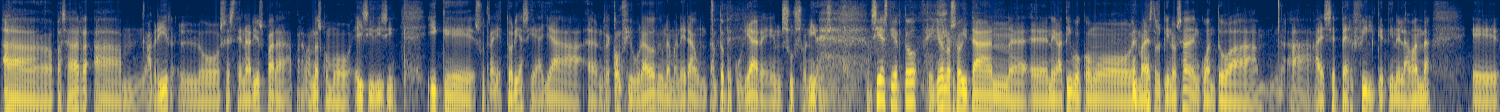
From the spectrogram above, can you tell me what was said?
a pasar a mm, abrir los escenarios para, para bandas como ACDC y que su trayectoria se haya eh, reconfigurado de una manera un tanto peculiar en sus sonidos. Sí es cierto que yo no soy tan eh, eh, negativo como el maestro Espinosa en cuanto a, a- a ese perfil que tiene la banda. eh,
